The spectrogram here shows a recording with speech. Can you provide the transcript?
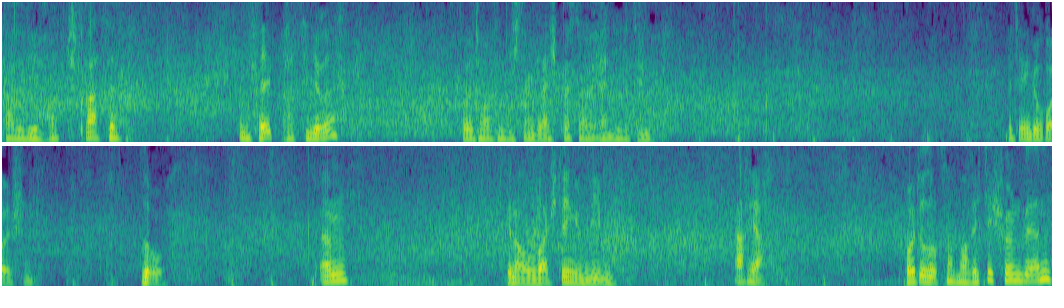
Gerade die Hauptstraße im Feld passiere. Sollte hoffentlich dann gleich besser werden mit dem mit den Geräuschen. So. Ähm, genau, wo war ich stehen geblieben? Ach ja, Heute soll es nochmal richtig schön werden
